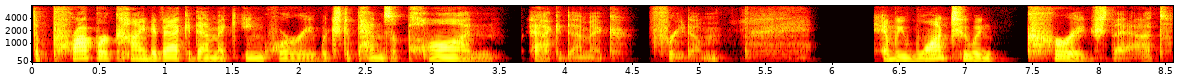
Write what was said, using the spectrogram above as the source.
the proper kind of academic inquiry, which depends upon academic freedom, and we want to encourage that,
